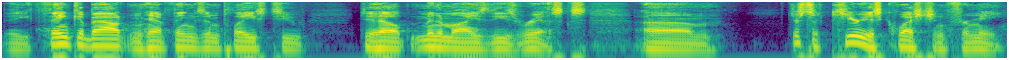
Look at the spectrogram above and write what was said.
they think about and have things in place to to help minimize these risks. Um, just a curious question for me.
